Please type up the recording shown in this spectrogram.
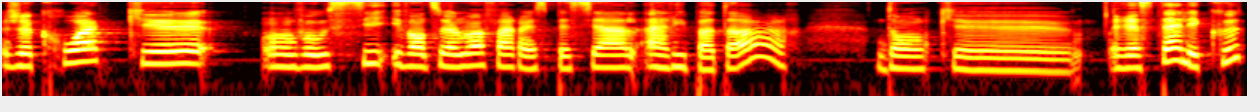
je crois que on va aussi éventuellement faire un spécial Harry Potter. Donc, euh, restez à l'écoute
